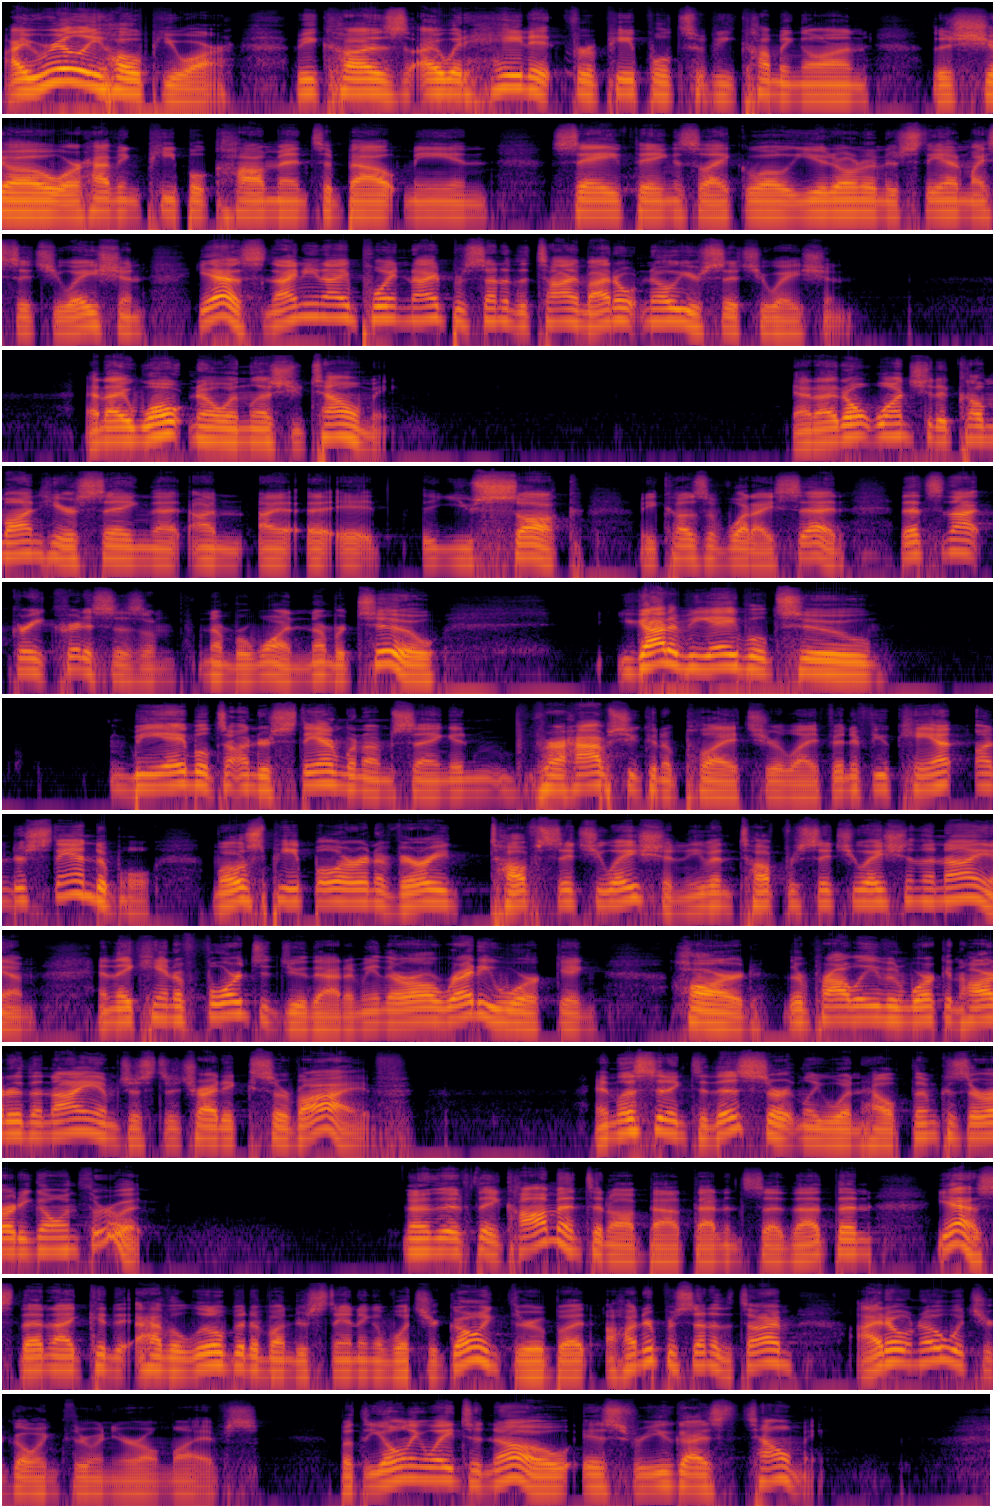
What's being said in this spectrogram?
I really hope you are, because I would hate it for people to be coming on the show or having people comment about me and say things like, well, you don't understand my situation. Yes, 99.9% of the time, I don't know your situation. And I won't know unless you tell me. And I don't want you to come on here saying that I'm I it, you suck because of what I said. That's not great criticism. Number 1. Number 2, you got to be able to be able to understand what I'm saying, and perhaps you can apply it to your life. And if you can't, understandable. Most people are in a very tough situation, even tougher situation than I am, and they can't afford to do that. I mean, they're already working hard. They're probably even working harder than I am just to try to survive. And listening to this certainly wouldn't help them because they're already going through it. And if they commented about that and said that, then yes, then I could have a little bit of understanding of what you're going through. But 100% of the time, I don't know what you're going through in your own lives. But the only way to know is for you guys to tell me.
